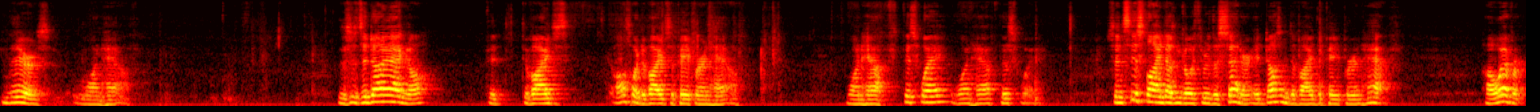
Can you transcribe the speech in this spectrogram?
there's one half. This is the diagonal that divides, also divides the paper in half. One half this way, one half this way. Since this line doesn't go through the center, it doesn't divide the paper in half. However,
